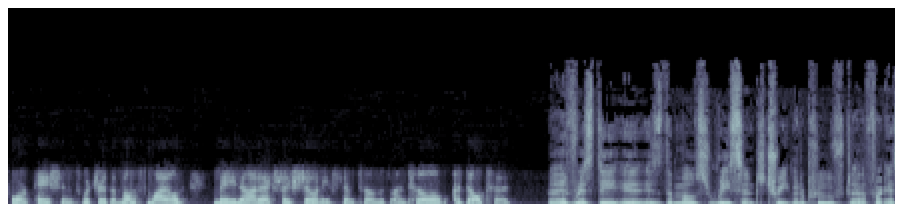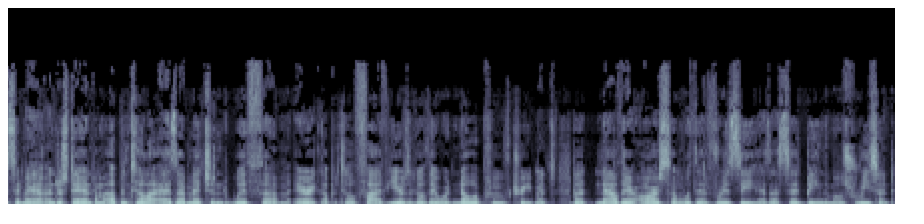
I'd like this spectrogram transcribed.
4 patients, which are the most mild, may not actually show any symptoms until adulthood. Now, Evrysdi is the most recent treatment approved uh, for SMA. I understand. Um, up until, as I mentioned with um, Eric, up until five years ago, there were no approved treatments, but now there are some with Evrysdi, as I said, being the most recent.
